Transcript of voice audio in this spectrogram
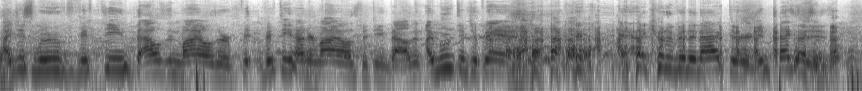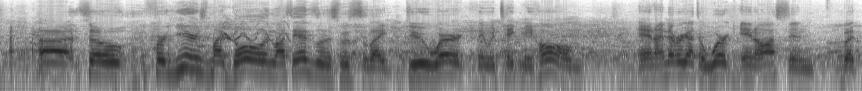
I just moved 15,000 miles or 1,500 miles, 15,000. I moved to Japan. and I could have been an actor in Texas. Uh, so for years, my goal in Los Angeles was to like do work that would take me home. And I never got to work in Austin, but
